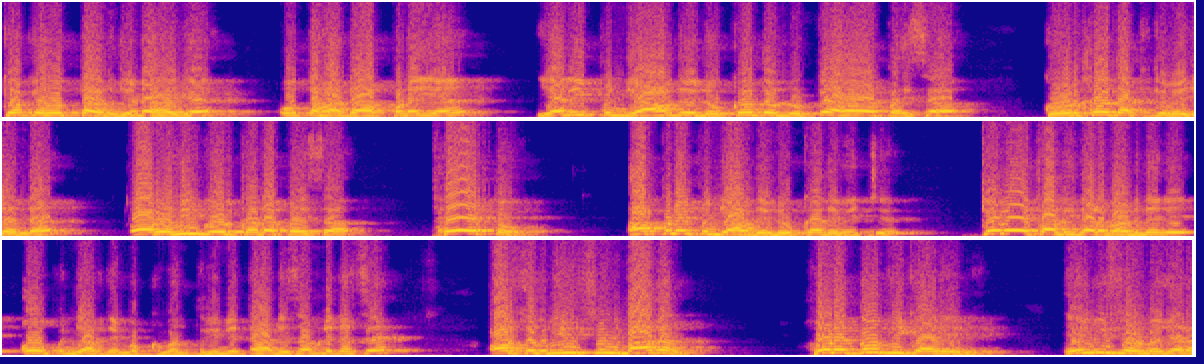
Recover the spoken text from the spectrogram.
ਕਿਉਂਕਿ ਉਹ ਧਨ ਜਿਹੜਾ ਹੈਗਾ ਉਹ ਤੁਹਾਡਾ ਆਪਣਾ ਹੀ ਹੈ। ਯਾਨੀ ਪੰਜਾਬ ਦੇ ਲੋਕਾਂ ਤੋਂ ਲੁੱਟਿਆ ਹੋਇਆ ਪੈਸਾ ਗੋਰਖਾ ਤੱਕ ਕਿਵੇਂ ਜਾਂਦਾ? ਔਰ ਉਹੀ ਗੋਰਖਾ ਦਾ ਪੈਸਾ ਫੇਰ ਤੋਂ ਆਪਣੇ ਪੰਜਾਬ ਦੇ ਲੋਕਾਂ ਦੇ ਵਿੱਚ ਕਿਵੇਂ ਅਕਾਲੀ ਦਲ ਵੰਡਦੇ ਨੇ, ਉਹ ਪੰਜਾਬ ਦੇ ਮੁੱਖ ਮੰਤਰੀ ਨੇ ਤੁਹਾਡੇ ਸਾਹਮਣੇ ਦੱਸਿਆ। ਔਰ ਸੁਖਬੀਰ ਸਿੰਘ ਬਾਦਲ ਹੁਣ ਅੱਗੋਂ ਕੀ ਕਹਿ ਰਹੇ ਨੇ? ਇਹ ਵੀ ਸੁਣ ਲਓ ਜਰਾ।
